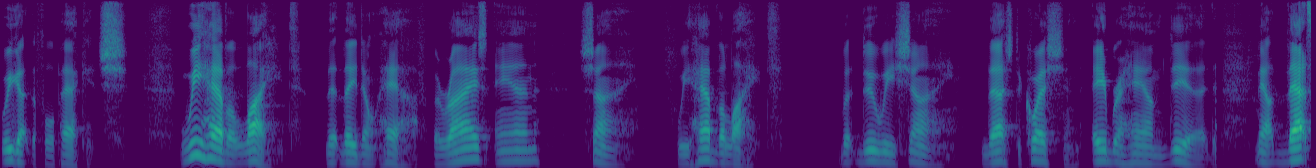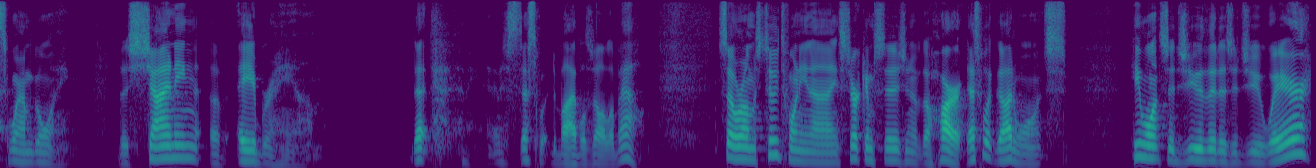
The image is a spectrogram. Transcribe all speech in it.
We got the full package. We have a light that they don't have. Arise and shine. We have the light, but do we shine? That's the question. Abraham did. Now, that's where I'm going. The shining of Abraham. That, I mean, that's what the Bible's all about. So Romans 2.29, circumcision of the heart. That's what God wants. He wants a Jew that is a Jew. Where?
